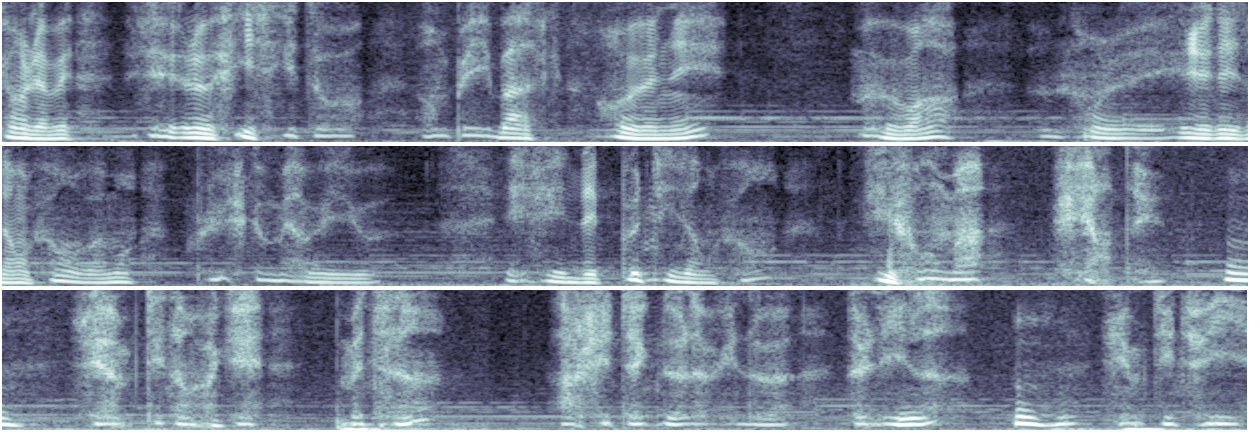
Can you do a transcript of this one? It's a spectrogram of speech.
Quand j'avais le fils qui est au- en Pays Basque revenait me voir. J'ai des enfants vraiment plus que merveilleux. Et j'ai des petits-enfants qui font ma fierté. Mm. J'ai un petit enfant qui est médecin, architecte de la ville de, de Lille. Mhm. J'ai une petite fille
